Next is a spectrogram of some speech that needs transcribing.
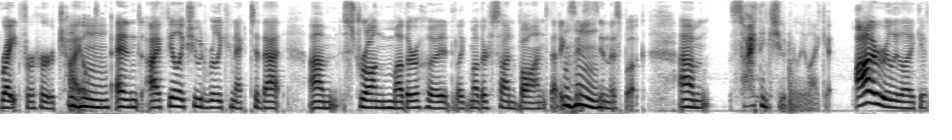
right for her child mm-hmm. and i feel like she would really connect to that um, strong motherhood like mother son bond that exists mm-hmm. in this book um, so i think she would really like it I really like it.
